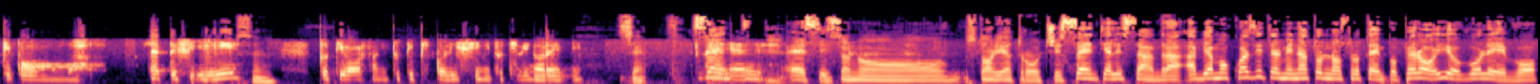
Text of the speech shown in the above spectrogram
tipo sette figli, sì. tutti orfani, tutti piccolissimi, tutti minorenni. Sì. Senti, eh, eh sì, sono storie atroci. Senti Alessandra, abbiamo quasi terminato il nostro tempo, però io volevo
